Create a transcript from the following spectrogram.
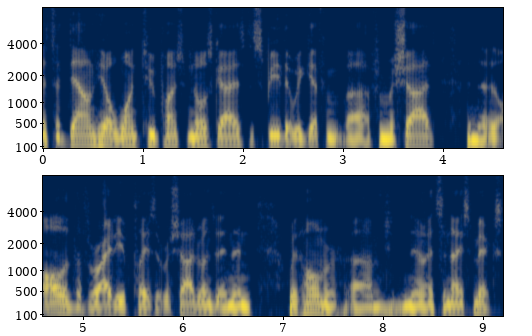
it's a downhill one-two punch from those guys. The speed that we get from uh, from Rashaad and the, all of the variety of plays that Rashaad runs, and then with Homer, um, you know, it's a nice mix.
